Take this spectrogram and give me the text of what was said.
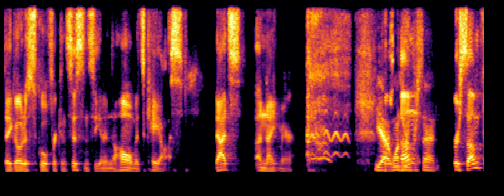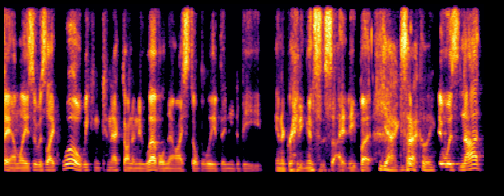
They go to school for consistency and in the home it's chaos. That's a nightmare. Yeah 100% some, for some families it was like whoa we can connect on a new level. Now i still believe they need to be integrating in society but yeah exactly. it was not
